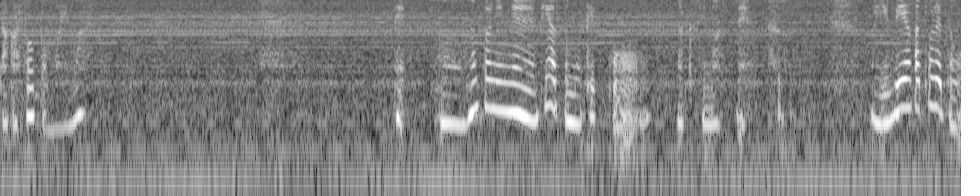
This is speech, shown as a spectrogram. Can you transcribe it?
探そうと思います。でもう本当にねピアスも結構なくしますね。指輪が取れても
